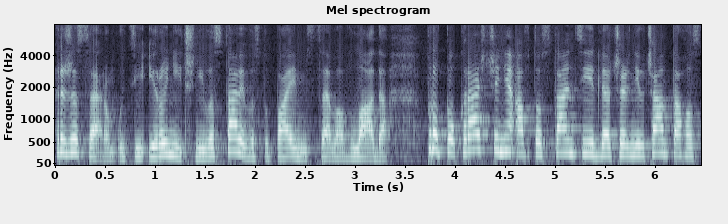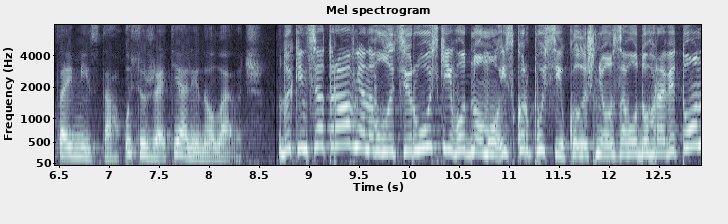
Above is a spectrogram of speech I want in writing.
режисером у цій іронічній виставі виступає місцева влада. Про покращення автостанції для чернівчан та гостей міста у сюжеті Аліни Олевич. До кінця травня на вулиці Руській в одному із корпусів колишнього заводу Гравітон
